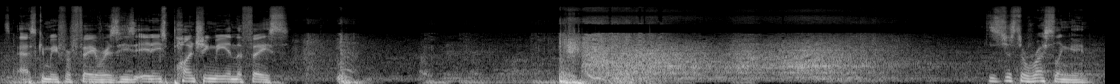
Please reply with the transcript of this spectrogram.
He's asking me for favors. He's, he's punching me in the face. This is just a wrestling game.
